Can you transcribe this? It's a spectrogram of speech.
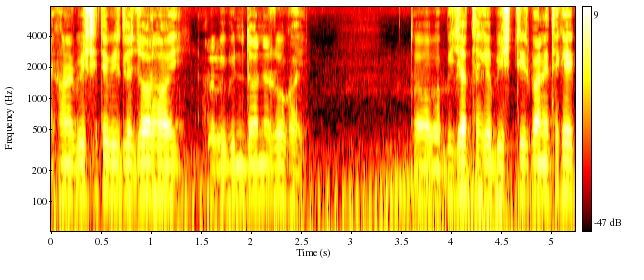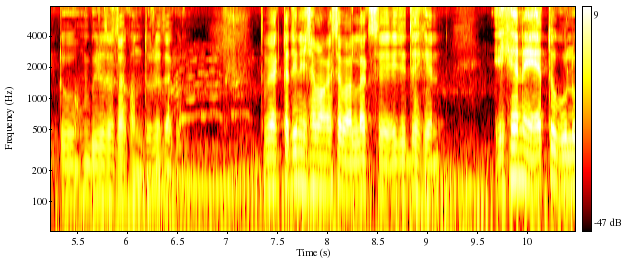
এখন আর বৃষ্টিতে ভিজলে জ্বর হয় আর বিভিন্ন ধরনের রোগ হয়। তো ভিজার থেকে, বৃষ্টির পানি থেকে একটু বিরত থাকুন, দূরে থাকুন। তবে একটা জিনিস আমার কাছে ভালো লাগছে, এই যে দেখেন, এখানে এতগুলো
